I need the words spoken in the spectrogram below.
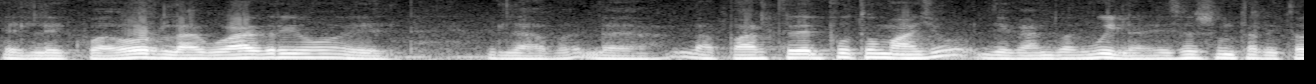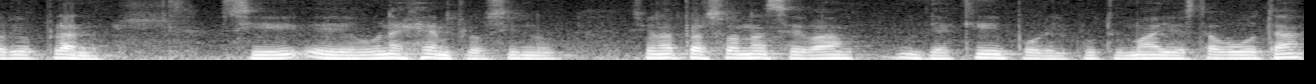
el Ecuador, Lago Agrio, la, parte del Putumayo, llegando al Huila. Ese es un territorio plano. Si, eh, un ejemplo, si, una persona se va de aquí por el Putumayo hasta Bogotá,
